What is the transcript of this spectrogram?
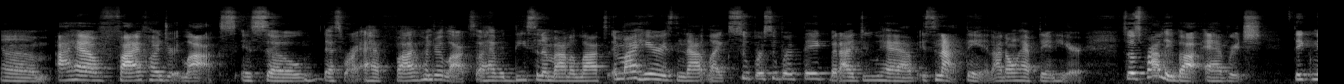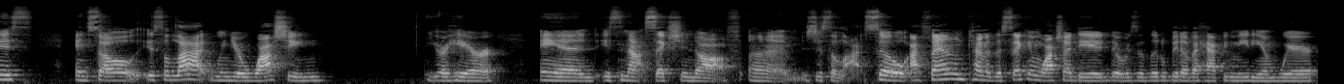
um, I have 500 locks, and so that's right. I have 500 locks. So I have a decent amount of locks, and my hair is not like super super thick, but I do have. It's not thin. I don't have thin hair, so it's probably about average thickness. And so it's a lot when you're washing your hair and it's not sectioned off. Um, it's just a lot. So I found kind of the second wash I did, there was a little bit of a happy medium where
